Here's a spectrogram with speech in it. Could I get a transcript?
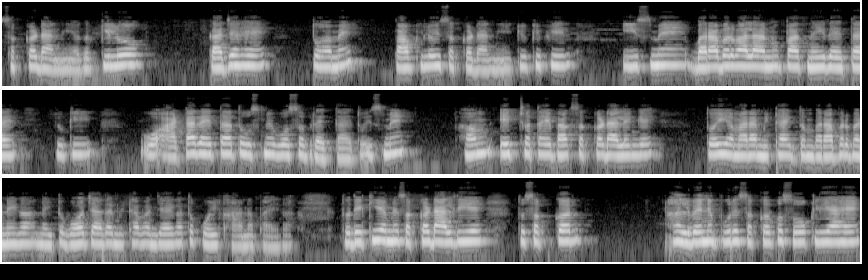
शक्कर डालनी है। अगर किलो गाजर है तो हमें पाव किलो ही शक्कर डालनी है, क्योंकि फिर इसमें बराबर वाला अनुपात नहीं रहता है, क्योंकि वो आटा रहता है तो उसमें वो सब रहता है। तो इसमें हम एक चौथाई भाग शक्कर डालेंगे तो ही हमारा मीठा एकदम बराबर बनेगा। नहीं तो बहुत ज़्यादा मीठा बन जाएगा तो कोई खा ना पाएगा। तो देखिए, हमने शक्कर डाल दिए तो शक्कर हलवे ने पूरे शक्कर को सोख लिया है।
